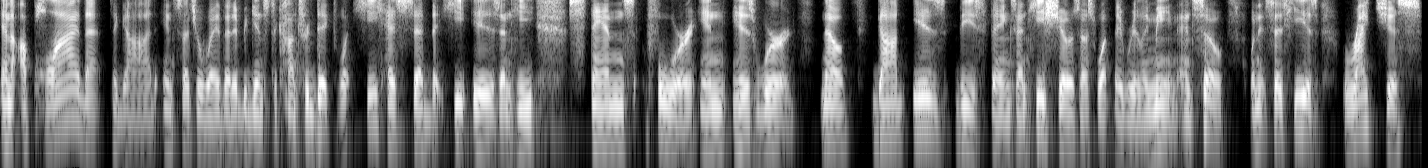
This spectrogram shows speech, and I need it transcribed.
and apply that to God in such a way that it begins to contradict what He has said that He is and He stands for in His Word. Now, God is these things and He shows us what they really mean. And so when it says He is righteous,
